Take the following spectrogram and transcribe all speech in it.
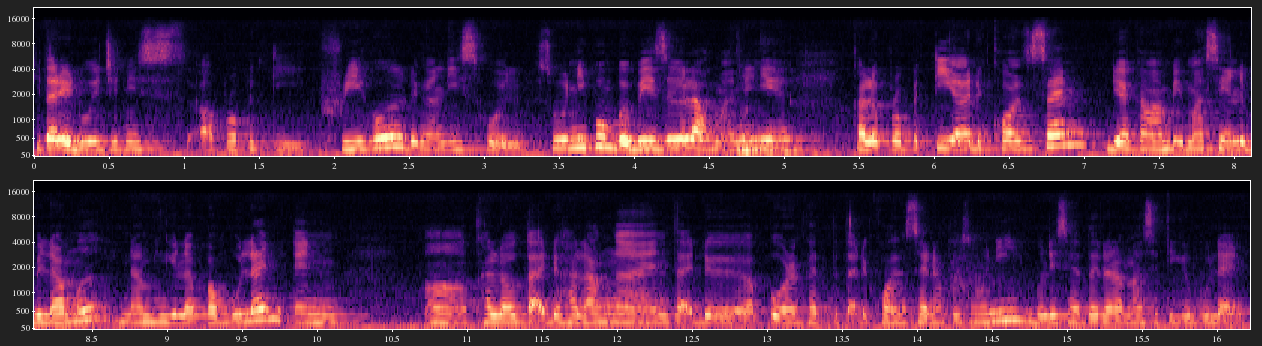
kita ada dua jenis uh, property, freehold dengan leasehold. So ni pun berbeza lah, maknanya okay. kalau property ada consent, dia akan ambil masa yang lebih lama, 6 hingga 8 bulan and Uh, kalau tak ada halangan, tak ada apa orang kata tak ada consent apa semua ni boleh settle dalam masa 3 bulan.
